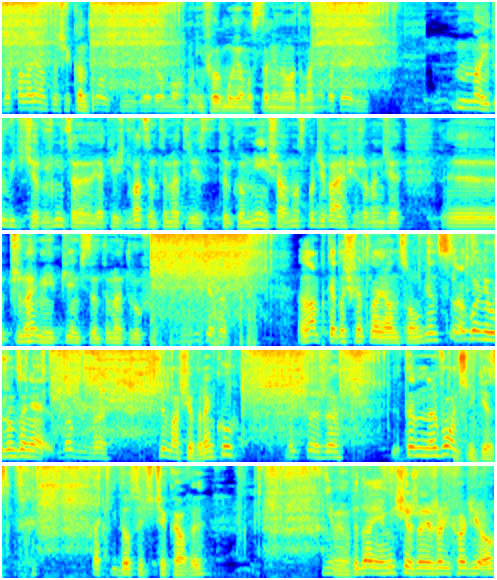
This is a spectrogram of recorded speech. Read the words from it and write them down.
Zapalające się kontrolki, wiadomo, informują o stanie naładowania baterii. No i tu widzicie różnicę, jakieś 2 cm jest tylko mniejsza. No spodziewałem się, że będzie yy, przynajmniej 5 cm. Widzicie też lampkę doświetlającą, więc ogólnie urządzenie dobrze trzyma się w ręku. Myślę, że ten włącznik jest taki dosyć ciekawy. Nie wiem, wydaje mi się, że jeżeli chodzi o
